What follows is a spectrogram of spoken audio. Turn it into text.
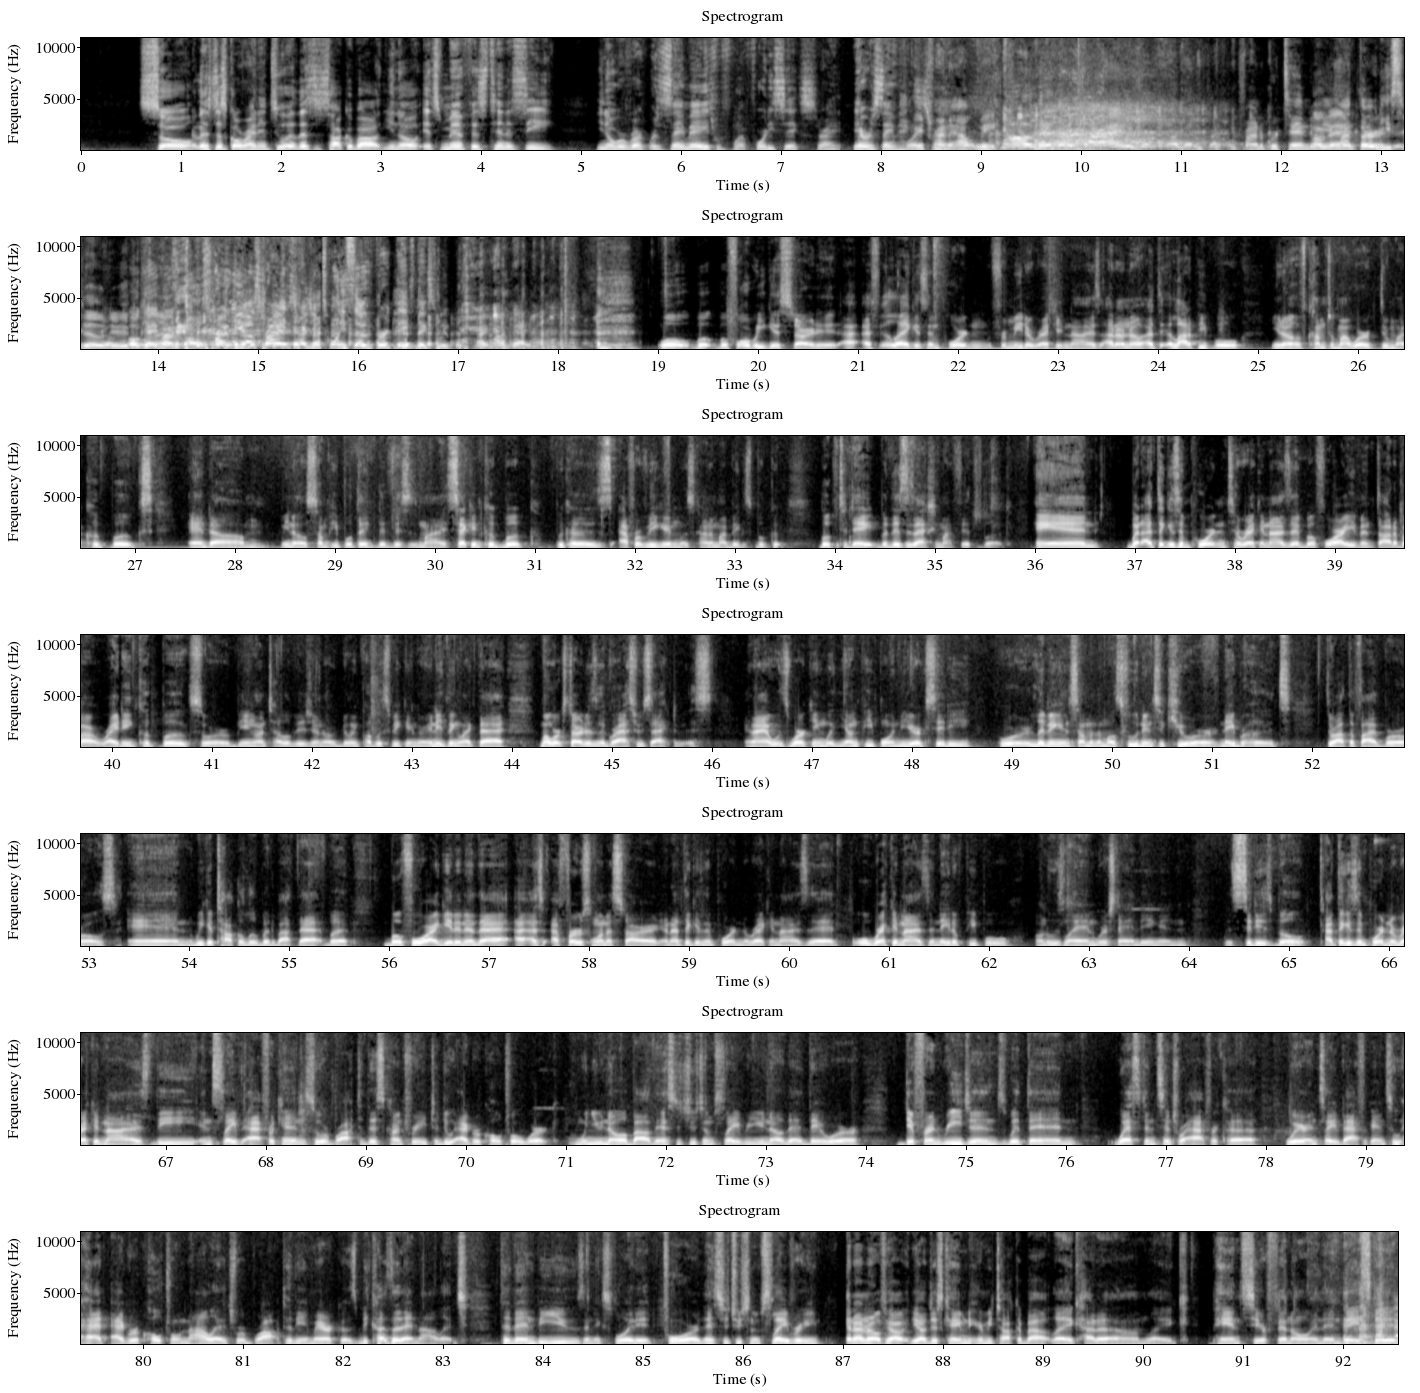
So let's just go right into it. Let's just talk about, you know, it's Memphis, Tennessee. You know, we're, we're the same age. We're what, 46, right? Yeah, we're the same age. Why are you trying right. to out me? Oh, man, that's all right. I'm trying to pretend to be in my 30s still, dude. Okay, my, oh, that's right. Yeah, that's right. It's right. Your 27th birthday's next week. That's right, my bad. Well, but before we get started, I, I, feel like it's important for me to recognize. I don't know. I th- a lot of people, you know, have come to my work through my cookbooks, and um, you know, some people think that this is my second cookbook because Afro Vegan was kind of my biggest book book to date. But this is actually my fifth book, and but I think it's important to recognize that before I even thought about writing cookbooks or being on television or doing public speaking or anything like that, my work started as a grassroots activist. And I was working with young people in New York City who are living in some of the most food insecure neighborhoods throughout the five boroughs. And we could talk a little bit about that. But before I get into that, I, I first want to start, and I think it's important to recognize that we'll recognize the native people on whose land we're standing and the city is built. I think it's important to recognize the enslaved Africans who were brought to this country to do agricultural work. When you know about the institution of slavery, you know that there were different regions within West and Central Africa where enslaved Africans who had agricultural knowledge were brought to the Americas because of that knowledge to then be used and exploited for the institution of slavery. And I don't know if y'all, y'all just came to hear me talk about like how to um, like pan sear fennel and then baste it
